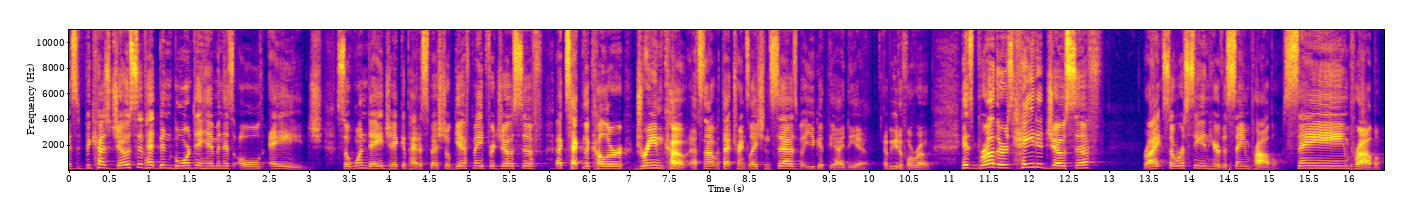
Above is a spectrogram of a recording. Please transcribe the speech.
It's because Joseph had been born to him in his old age. So one day, Jacob had a special gift made for Joseph a Technicolor dream coat. That's not what that translation says, but you get the idea. A beautiful robe. His brothers hated Joseph, right? So we're seeing here the same problem. Same problem.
